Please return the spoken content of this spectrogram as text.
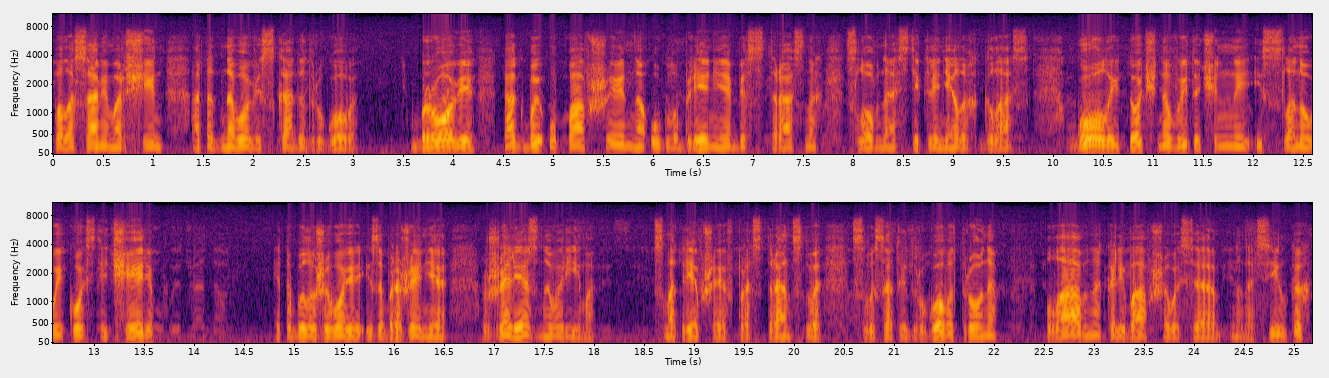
полосами морщин от одного виска до другого — брови, как бы упавшие на углубление бесстрастных, словно остекленелых глаз, голый, точно выточенный из слоновой кости череп. Это было живое изображение железного Рима, смотревшее в пространство с высоты другого трона, плавно колебавшегося на носилках,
